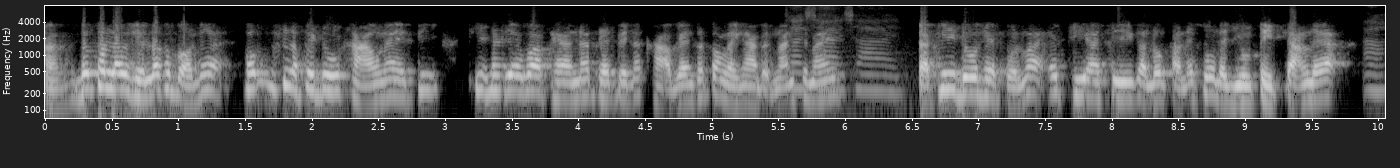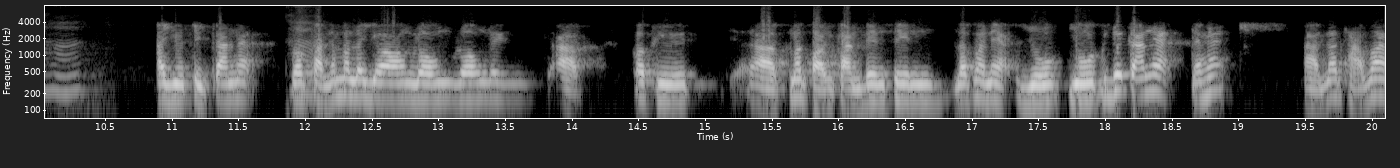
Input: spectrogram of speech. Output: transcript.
อ่าแล้วถ้าเราเห็นแล้วก็บอกเนี่ยเพราะเราไปดูข่าวไงพี่พี่ไม่ได้ว่าแพนนะแพนเป็นนักข่าวแพนก็ต้องรายงานแบบนั้นใช่ไหมใช่ใช่แต่พี่ดูเหตุผลว่า SPRC กับโรงกลั่นเอสโซน่ะอยู่ติดกันเลยอะอ่าฮะอายุติดกันนะโรงกลั่นน้ำมันระยองลงลงหนึ่งอ่าก็คืออ่าเมื่อก่อนกลั่นเบนซิน แล้วก็เนี่ยอยู่อยู่ด้วยกันเนี่ยนะฮะ อ่าแล้วถามว่า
